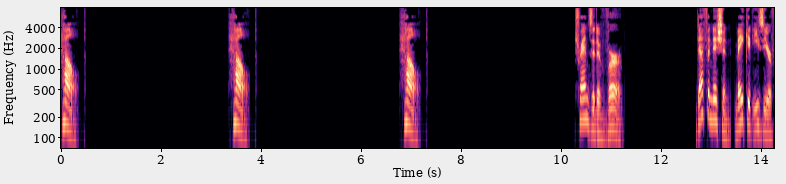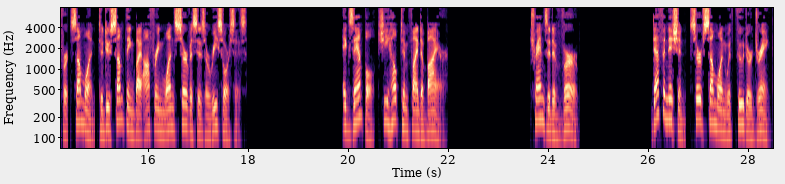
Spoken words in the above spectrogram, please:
Help. Help. Help. Transitive verb Definition, make it easier for someone to do something by offering one's services or resources. Example, she helped him find a buyer. Transitive verb Definition, serve someone with food or drink.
